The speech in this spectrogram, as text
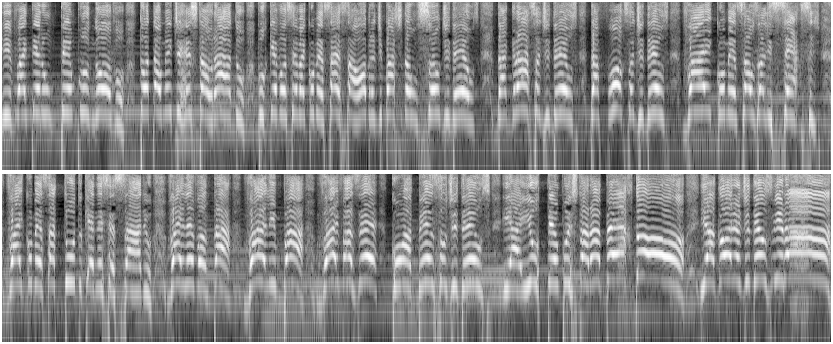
e vai ter um templo novo, totalmente restaurado, porque você vai começar essa obra debaixo da unção de Deus, da graça de Deus, da força de Deus. Vai começar os alicerces, vai começar tudo que é necessário. Vai levantar, vai limpar, vai fazer com a bênção de Deus. E aí o templo estará aberto e a glória de Deus virá,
